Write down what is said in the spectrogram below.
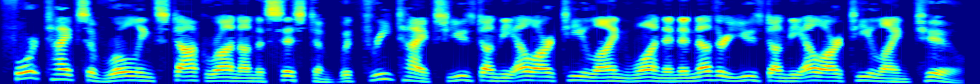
Four types of rolling stock run on the system, with three types used on the LRT Line 1 and another used on the LRT Line 2.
